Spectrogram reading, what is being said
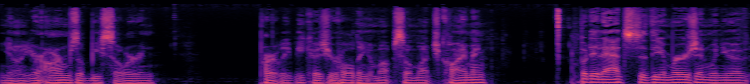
you know, your arms will be sore and partly because you're holding them up so much climbing. But it adds to the immersion when you have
